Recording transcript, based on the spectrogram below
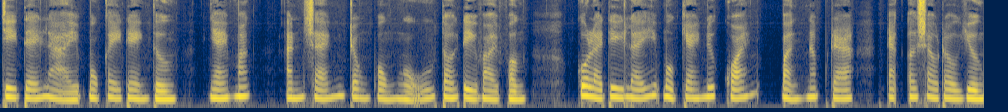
chỉ để lại một cây đèn tường, nháy mắt, ánh sáng trong phòng ngủ tối đi vài phần. Cô lại đi lấy một chai nước khoáng bằng nắp ra đặt ở sau đầu giường.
